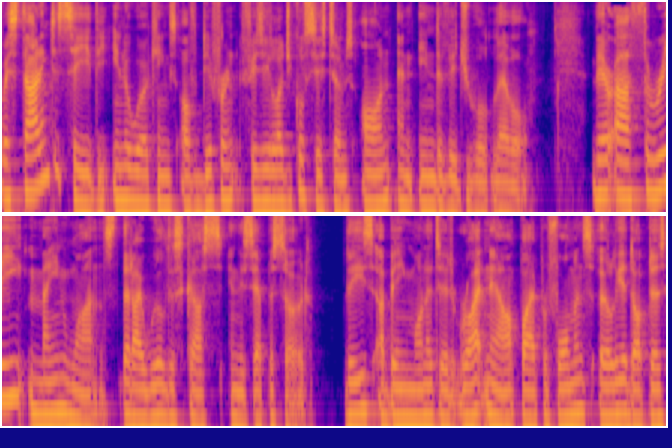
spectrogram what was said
we're starting to see the inner workings of different physiological systems on an individual level. There are three main ones that I will discuss in this episode. These are being monitored right now by performance early adopters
